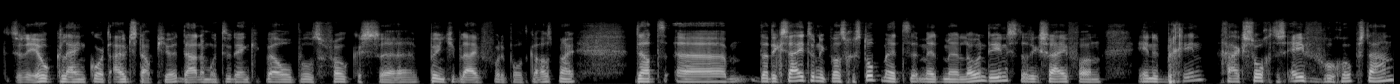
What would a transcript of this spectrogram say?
het is een heel klein kort uitstapje, daarna moeten we denk ik wel op ons focuspuntje blijven voor de podcast, maar dat, ehm, dat ik zei toen ik was gestopt met, met mijn loondienst, dat ik zei van in het begin ga ik ochtends even vroeg opstaan,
